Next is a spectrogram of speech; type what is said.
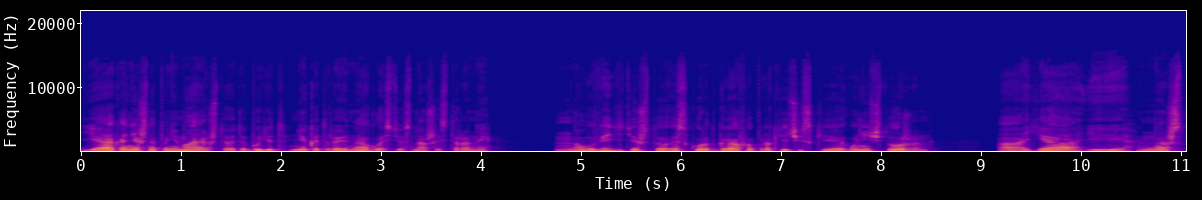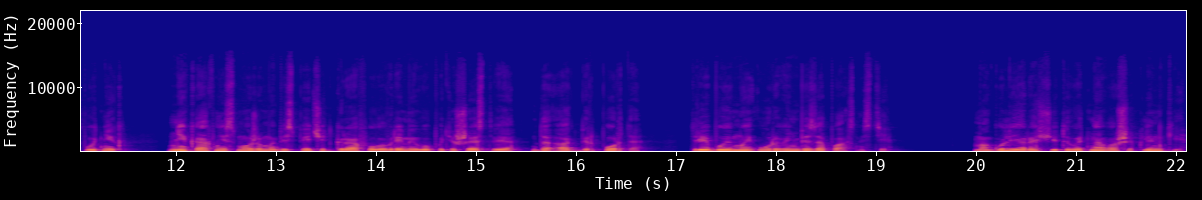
я, конечно, понимаю, что это будет некоторой наглостью с нашей стороны, но вы видите, что эскорт графа практически уничтожен, а я и наш спутник никак не сможем обеспечить графу во время его путешествия до Акберпорта требуемый уровень безопасности. Могу ли я рассчитывать на ваши клинки?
